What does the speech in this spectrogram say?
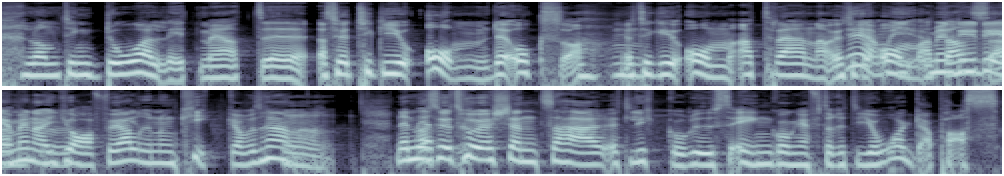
någonting dåligt med att... Eh, alltså jag tycker ju om det också. Jag tycker ju om att träna och jag tycker Ja, om men, att men dansa. det är det jag menar, Mm. jag får ju aldrig någon kick av att träna. Nej, men Alltså jag, jag tror jag har känt så här ett lyckorus en gång efter ett yogapass.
